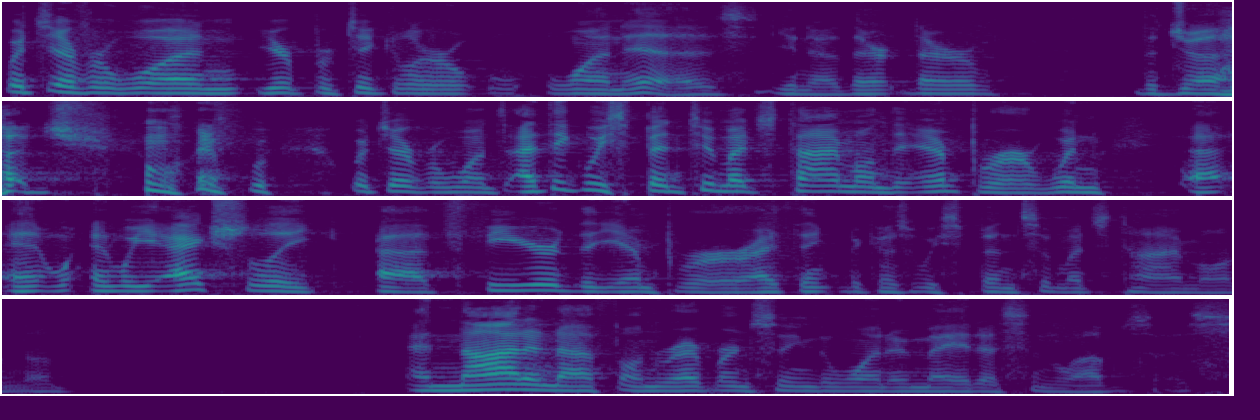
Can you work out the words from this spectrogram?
whichever one your particular one is. You know, they're, they're the judge, whichever ones. I think we spend too much time on the emperor when, uh, and, and we actually uh, fear the emperor, I think, because we spend so much time on them. And not enough on reverencing the one who made us and loves us.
